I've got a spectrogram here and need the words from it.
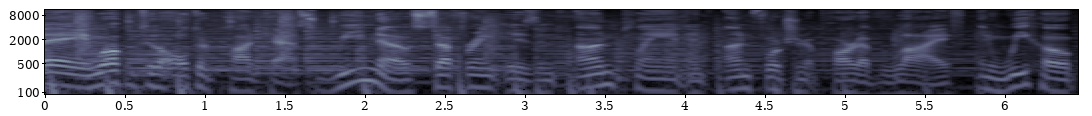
Hey, and welcome to the Altered Podcast. We know suffering is an unplanned and unfortunate part of life, and we hope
